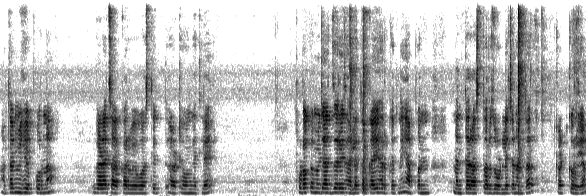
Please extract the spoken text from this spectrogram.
आता मी हे पूर्ण गळ्याचा आकार व्यवस्थित ठेवून घेतला आहे थोडं कमी जास्त जरी झालं तर काही हरकत नाही. आपण नंतर अस्तर जोडल्याच्या नंतर कट करूया.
